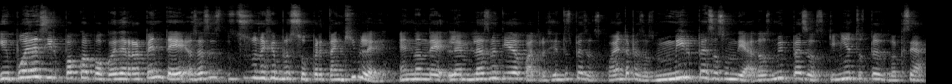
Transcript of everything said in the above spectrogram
Y puedes ir poco a poco y de repente, o sea, esto es un ejemplo súper tangible, en donde le, has metido 400 pesos, 40 pesos, 1000 pesos un día, 2000 pesos, 500 pesos, lo que sea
